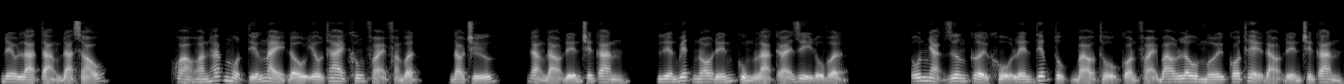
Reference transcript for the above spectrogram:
Đều là tảng đá sáu. Khỏa hoàn hắc một tiếng này đầu yêu thai không phải phàm vật, đào chứ, đảng đào đến trên căn, liền biết nó đến cùng là cái gì đồ vật. Ôn nhạc dương cười khổ lên tiếp tục bảo thổ còn phải bao lâu mới có thể đào đến trên căn.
